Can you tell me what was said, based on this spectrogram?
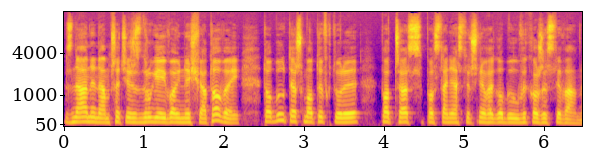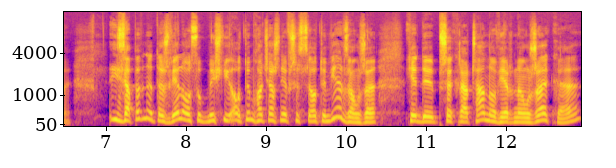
znany nam przecież z II wojny światowej. To był też motyw, który podczas powstania styczniowego był wykorzystywany. I zapewne też wiele osób myśli o tym, chociaż nie wszyscy o tym wiedzą, że kiedy przekraczano wierną rzekę,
